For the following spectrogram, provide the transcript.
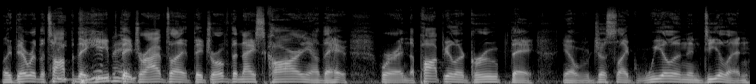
Like they were at the top They of the did, heap. man. They drive like they drove the nice car. You know, they were in the popular group. They, you know, were just like wheeling and dealing.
